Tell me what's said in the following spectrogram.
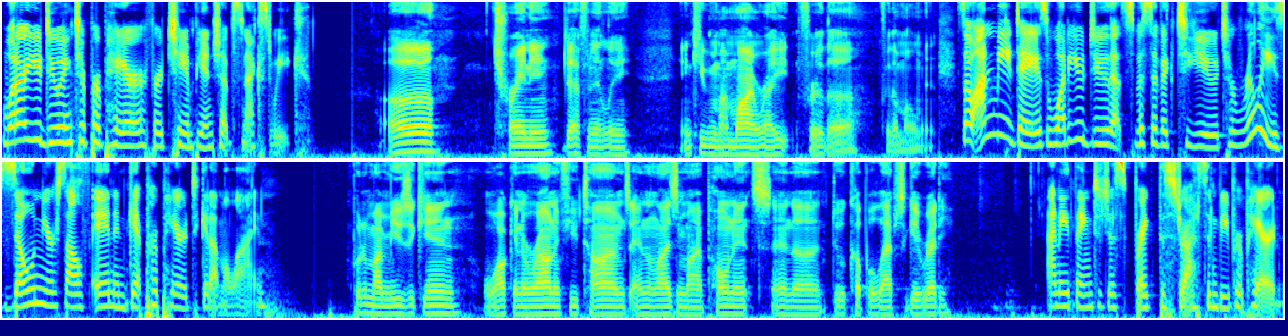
What are you doing to prepare for championships next week? Uh, training definitely, and keeping my mind right for the for the moment. So on meet days, what do you do that's specific to you to really zone yourself in and get prepared to get on the line? Putting my music in, walking around a few times, analyzing my opponents, and uh, do a couple laps to get ready. Anything to just break the stress and be prepared.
